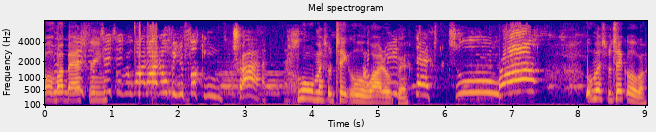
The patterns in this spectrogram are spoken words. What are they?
oh, my bad screen. Take over wide, open, you fucking try. Who messed with takeover wide I open? That too, bruh. Who messed with takeover?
